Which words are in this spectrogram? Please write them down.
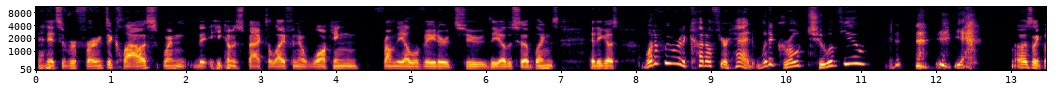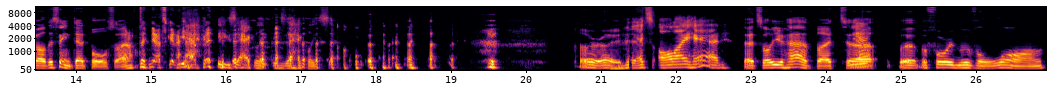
and it's referring to Klaus when the, he comes back to life and they're walking from the elevator to the other siblings. And he goes, What if we were to cut off your head? Would it grow two of you? yeah, I was like, Well, this ain't Deadpool, so I don't think that's going to yeah, happen. exactly, exactly. So All right. that's all I had. That's all you have. But, uh, Yeah. but before we move along,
